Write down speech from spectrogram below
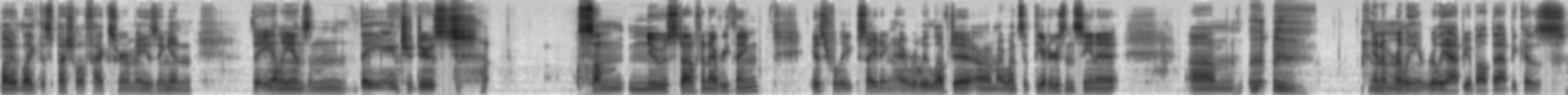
but like the special effects are amazing and the aliens and they introduced some new stuff and everything. It was really exciting. I really loved it. Um, I went to theaters and seen it. Um, and I'm really, really happy about that because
